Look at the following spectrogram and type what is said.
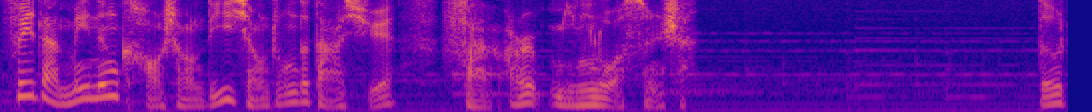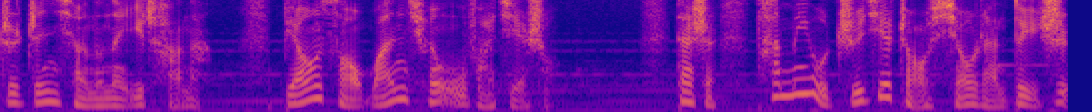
非但没能考上理想中的大学，反而名落孙山。得知真相的那一刹那，表嫂完全无法接受，但是她没有直接找小冉对质，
